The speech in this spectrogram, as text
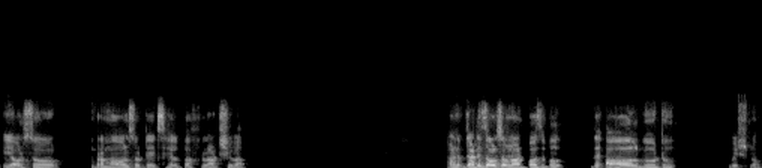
he also, Brahma also takes help of Lord Shiva. And if that is also not possible, they all go to Vishnu.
